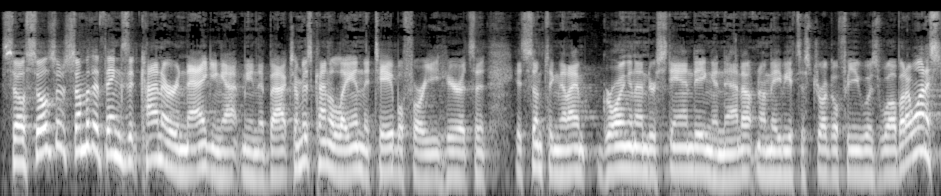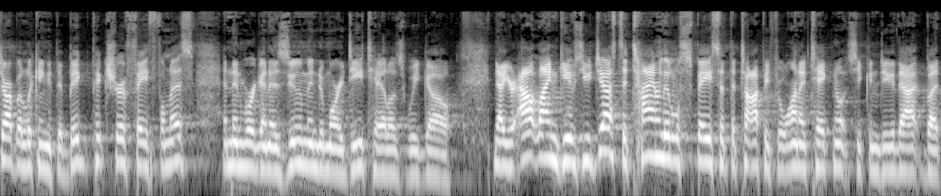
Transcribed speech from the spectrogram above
So, so those are some of the things that kind of are nagging at me in the back. So I'm just kind of laying the table for you here. It's, a, it's something that I'm growing in understanding, and I don't know, maybe it's a struggle for you as well. But I want to start by looking at the big picture of faithfulness, and then we're going to zoom into more detail as we go. Now, your outline gives you just a tiny little space at the top. If you want to take notes, you can do that, but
